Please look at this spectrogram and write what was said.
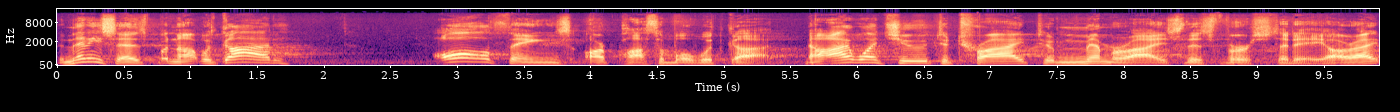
And then he says, but not with God. All things are possible with God. Now, I want you to try to memorize this verse today, all right?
